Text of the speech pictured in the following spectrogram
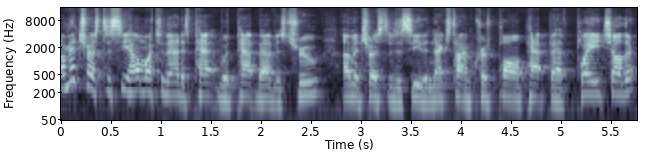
I'm interested to see how much of that is Pat with Pat Bev is true. I'm interested to see the next time Chris Paul and Pat Bev play each other.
